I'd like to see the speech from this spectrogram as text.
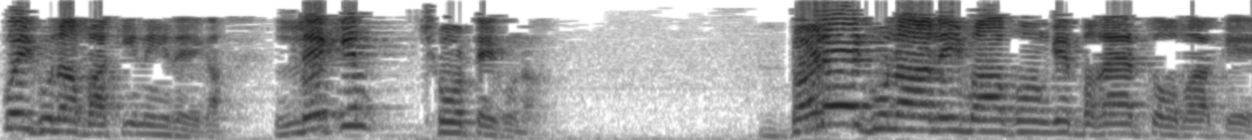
کوئی گنا باقی نہیں رہے گا۔ لیکن چھوٹے گنا بڑے گنا نہیں معاف ہوں گے بغیر توبہ کے۔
